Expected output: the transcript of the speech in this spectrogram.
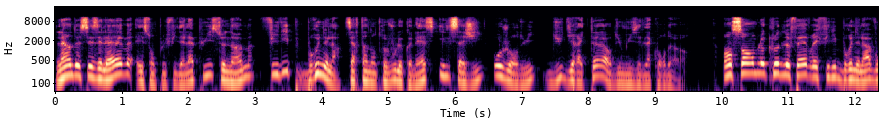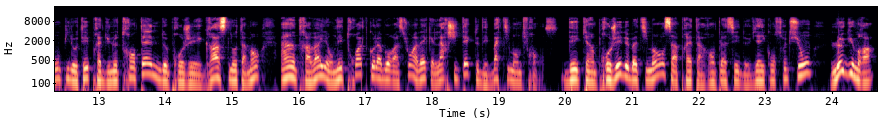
L'un de ses élèves et son plus fidèle appui se nomme Philippe Brunella. Certains d'entre vous le connaissent, il s'agit aujourd'hui du directeur du musée de la Cour d'Or. Ensemble, Claude Lefebvre et Philippe Brunella vont piloter près d'une trentaine de projets, grâce notamment à un travail en étroite collaboration avec l'architecte des bâtiments de France. Dès qu'un projet de bâtiment s'apprête à remplacer de vieilles constructions, le Gumra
